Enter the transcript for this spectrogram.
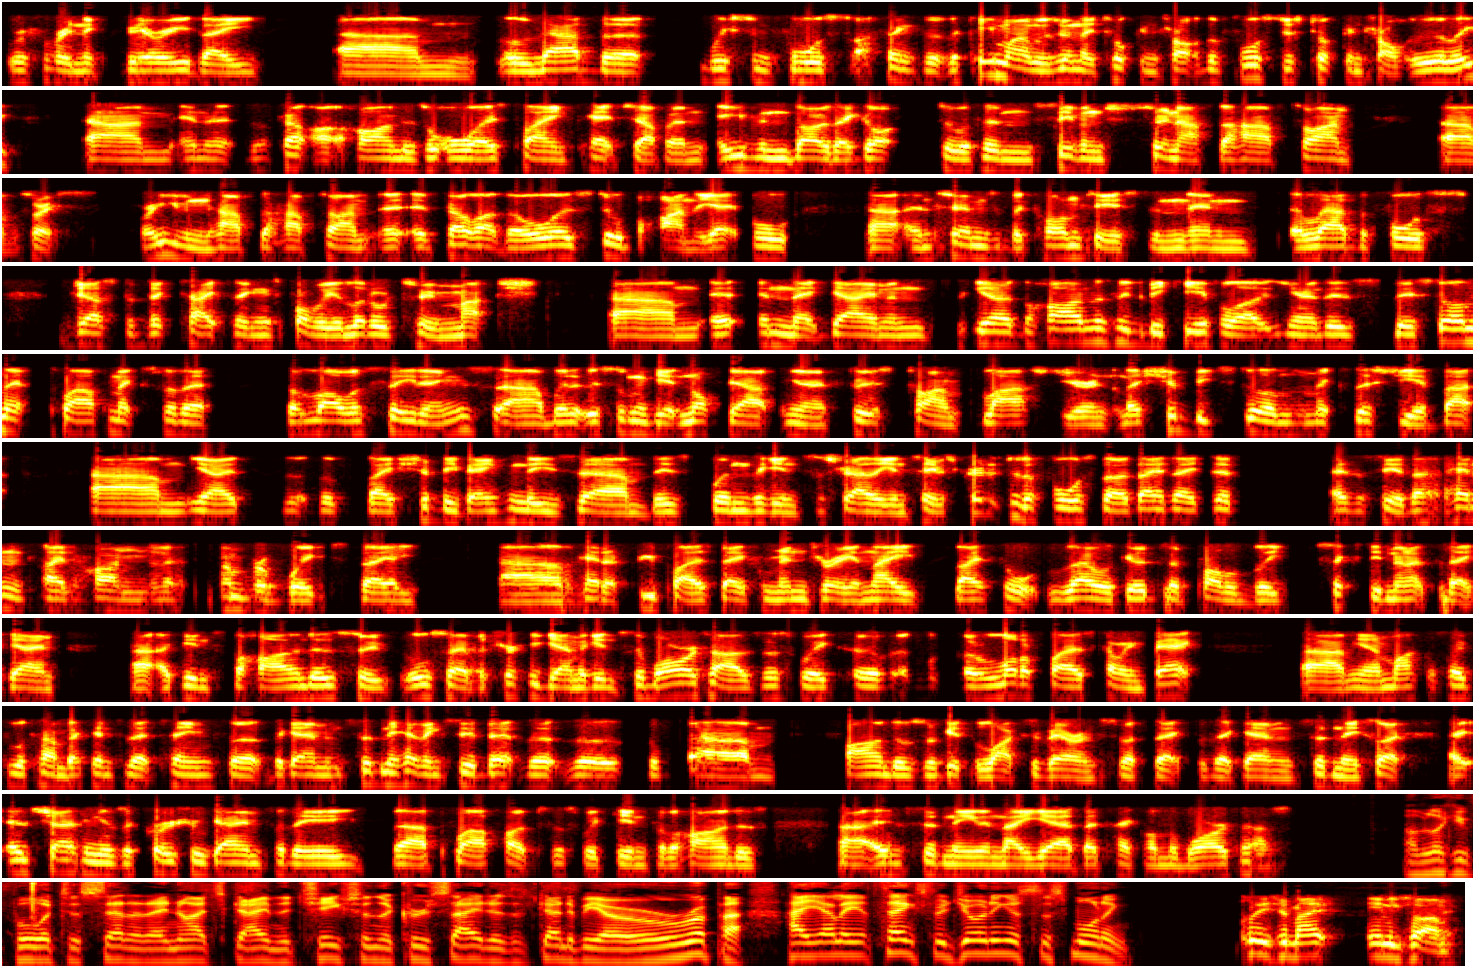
referee Nic Berry. They um, allowed the Western Force. I think that the key moment was when they took control. The Force just took control early, um, and it felt like Highlanders were always playing catch up. And even though they got to within seven soon after half time, um, sorry, or even after half time, it, it felt like they were always still behind the eight ball uh, in terms of the contest and, and allowed the force just to dictate things probably a little too much um, in that game. And you know the Highlanders need to be careful. Uh, you know, there's they're still in that playoff mix for the the lower seedings, uh, they're still going to get knocked out. You know, first time last year, and they should be still in the mix this year. But um, you know, the, the, they should be banking these um, these wins against Australian teams. Credit to the Force though; they they did as I said, they hadn't played home in a number of weeks. They um, had a few players back from injury, and they, they thought they were good for probably 60 minutes of that game uh, against the Highlanders, who also have a tricky game against the Waratahs this week, who have got a lot of players coming back. Um, you know, Michael Hooper will come back into that team for the game in Sydney. Having said that, the, the, the um, Highlanders will get the likes of Aaron Smith back for that game in Sydney. So it's shaping as a crucial game for the uh, playoff hopes this weekend for the Highlanders uh, in Sydney when they uh, they take on the Waratahs. I'm looking forward to Saturday night's game, the Chiefs and the Crusaders. It's going to be a ripper. Hey, Elliott, thanks for joining us this morning. Pleasure, mate. Anytime.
